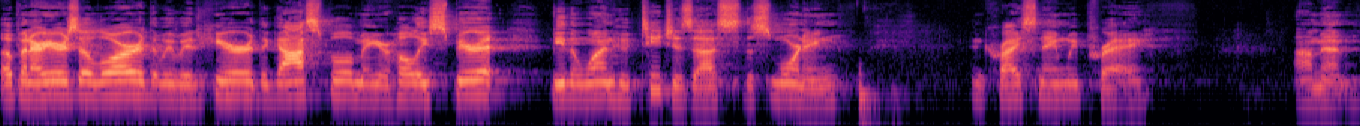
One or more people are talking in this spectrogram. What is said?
Open our ears, O Lord, that we would hear the gospel. May your Holy Spirit be the one who teaches us this morning. In Christ's name we pray. Amen.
